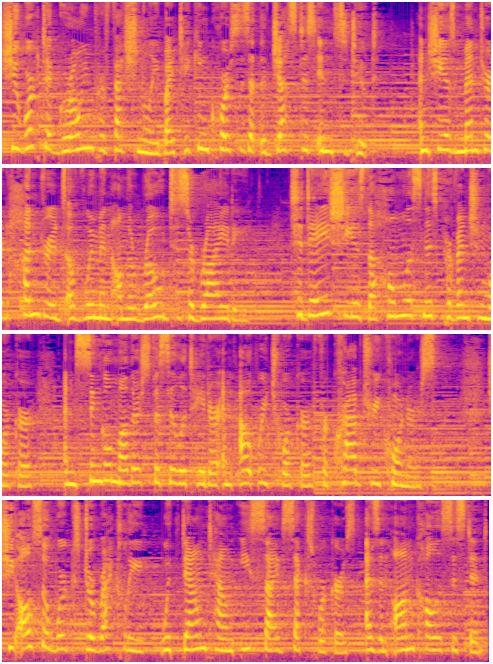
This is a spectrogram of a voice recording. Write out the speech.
She worked at growing professionally by taking courses at the Justice Institute, and she has mentored hundreds of women on the road to sobriety. Today, she is the homelessness prevention worker and single mothers facilitator and outreach worker for Crabtree Corners. She also works directly with downtown Eastside sex workers as an on call assistant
